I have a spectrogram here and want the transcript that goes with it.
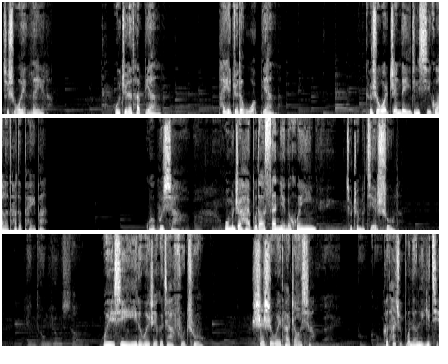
其实我也累了，我觉得他变了，他也觉得我变了。可是我真的已经习惯了他的陪伴。我不想，我们这还不到三年的婚姻就这么结束了。我一心一意的为这个家付出，事事为他着想，可他却不能理解。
